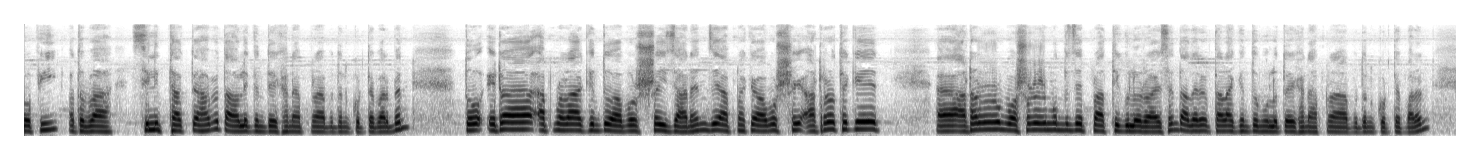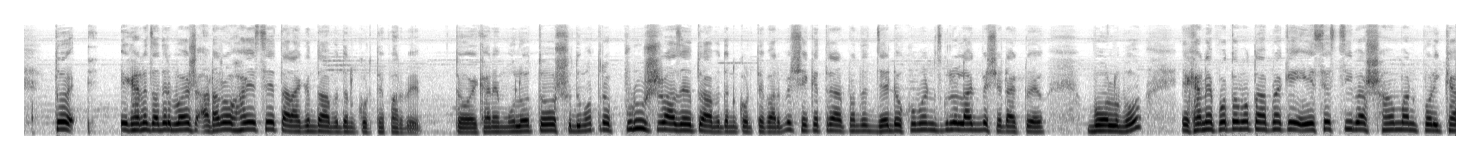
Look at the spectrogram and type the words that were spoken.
কপি অথবা স্লিপ থাকতে হবে, তাহলে কিন্তু এখানে আপনারা আবেদন করতে পারবেন। তো এটা আপনারা কিন্তু অবশ্যই জানেন যে আপনাকে অবশ্যই আঠারো থেকে আঠারো বছরের মধ্যে যে প্রার্থীগুলো রয়েছেন, তাদের, তারা কিন্তু মূলত এখানে আপনারা আবেদন করতে পারেন। তো এখানে যাদের বয়স আঠারো হয়েছে, তারা কিন্তু আবেদন করতে পারবে। তো এখানে মূলত শুধুমাত্র পুরুষরা যেহেতু আবেদন করতে পারবে, সেক্ষেত্রে আপনাদের যে ডকুমেন্টসগুলো লাগবে সেটা একটু বলব। এখানে প্রথমত আপনাকে এসএসসি বা সমান পরীক্ষা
